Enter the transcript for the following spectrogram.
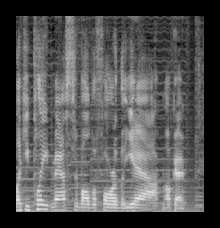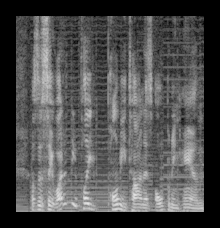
Like he played Master Ball before the... Yeah, okay. I was gonna say, why didn't he play Ponyta in his opening hand?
